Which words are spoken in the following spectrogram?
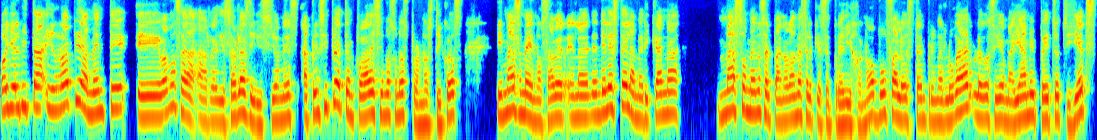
Oye, Elvita, y rápidamente eh, vamos a, revisar las divisiones. A principio de temporada hicimos unos pronósticos y más o menos, a ver, en, la, en el este de la americana, más o menos el panorama es el que se predijo, ¿no? Buffalo está en primer lugar, luego sigue Miami, Patriots y Jets.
